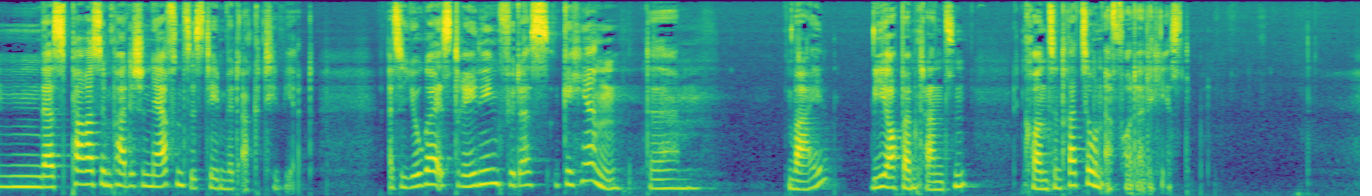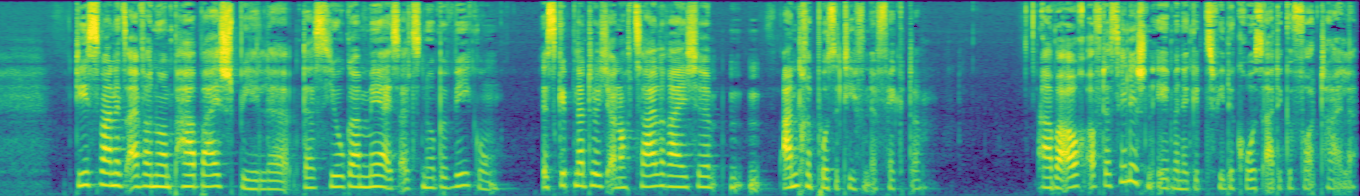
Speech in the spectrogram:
Das parasympathische Nervensystem wird aktiviert. Also Yoga ist Training für das Gehirn, weil, wie auch beim Tanzen, Konzentration erforderlich ist. Dies waren jetzt einfach nur ein paar Beispiele, dass Yoga mehr ist als nur Bewegung. Es gibt natürlich auch noch zahlreiche andere positiven Effekte. Aber auch auf der seelischen Ebene gibt es viele großartige Vorteile.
